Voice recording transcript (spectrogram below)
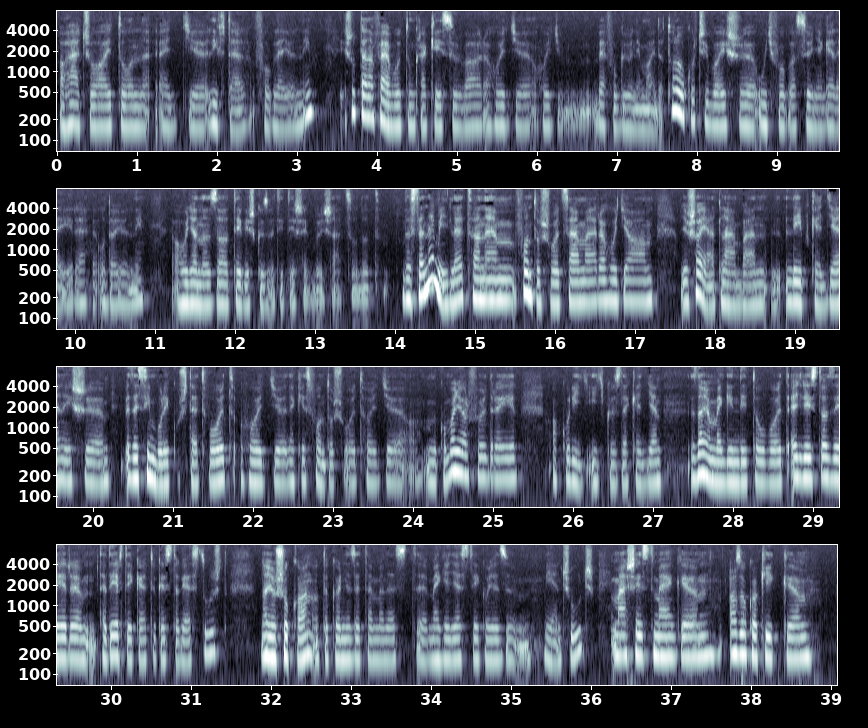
a hátsó ajtón egy lifttel fog lejönni, és utána fel voltunk rá készülve arra, hogy, hogy be fog ülni majd a tolókocsiba, és úgy fog a szőnyeg elejére odajönni, ahogyan az a tévés közvetítésekből is látszódott. De aztán nem így lett, hanem fontos volt számára, hogy a, hogy a saját lábán lépkedjen, és ez egy szimbolikus tett volt, hogy neki ez fontos volt, hogy amikor magyar földre él, akkor így, így közlekedjen. Ez nagyon megindító volt. Egyrészt azért, tehát értékeltük ezt a gesztust, nagyon sokan ott a környezetemben ezt megjegyezték, hogy ez milyen csúcs. Másrészt meg azok, akik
